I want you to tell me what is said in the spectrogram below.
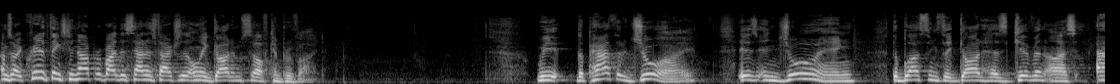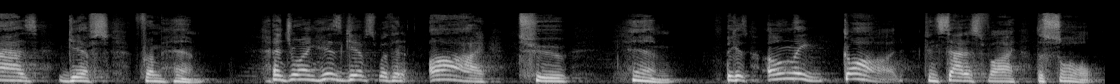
I'm sorry, created things cannot provide the satisfaction that only God Himself can provide. We, the path of joy is enjoying the blessings that God has given us as gifts from Him. Enjoying His gifts with an eye to Him. Because only God can satisfy the soul.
